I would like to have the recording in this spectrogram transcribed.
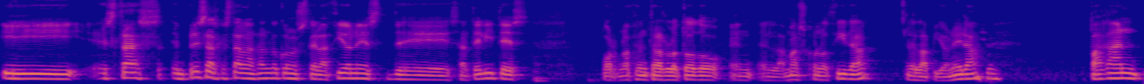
Y estas empresas que están lanzando constelaciones de satélites, por no centrarlo todo en, la más conocida, en la pionera, pagan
